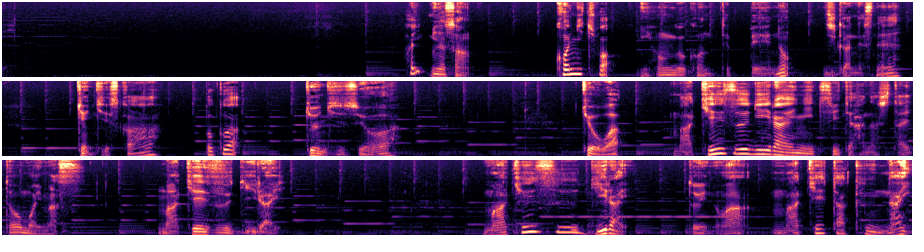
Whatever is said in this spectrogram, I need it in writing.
い。はい皆さん。こんにちは。日本語コンテッペイの時間ですね。元気ですか？僕は元気ですよ。今日は負けず嫌いについて話したいと思います。負けず嫌い。負けず嫌いというのは負けたくない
